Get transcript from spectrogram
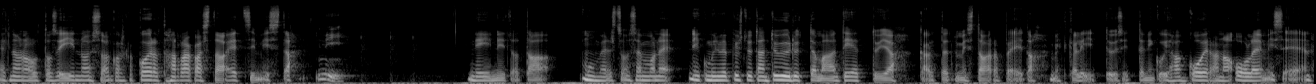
Että ne on ollut tosi innoissaan, koska koirathan rakastaa etsimistä. Niin. Niin, niin tota, mun mielestä se on semmoinen, niin kuin me pystytään tyydyttämään tiettyjä käyttäytymistarpeita, mitkä liittyy sitten niin kuin ihan koirana olemiseen.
